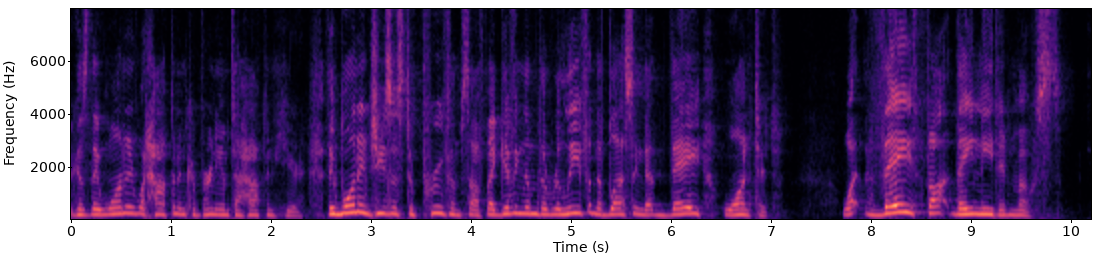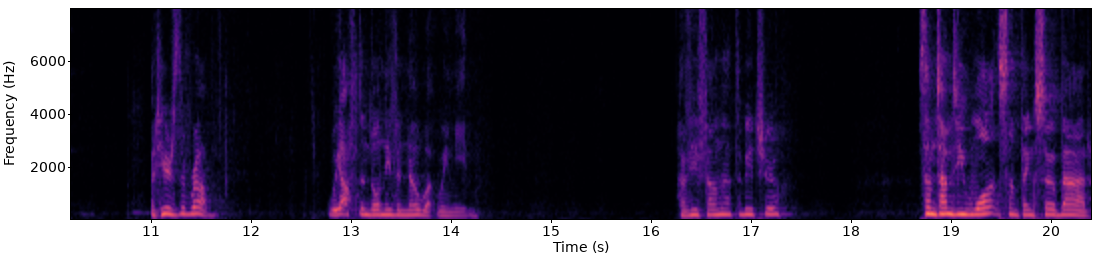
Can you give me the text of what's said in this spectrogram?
because they wanted what happened in Capernaum to happen here. They wanted Jesus to prove himself by giving them the relief and the blessing that they wanted, what they thought they needed most. But here's the rub we often don't even know what we need. Have you found that to be true? Sometimes you want something so bad,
